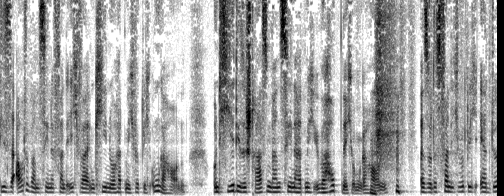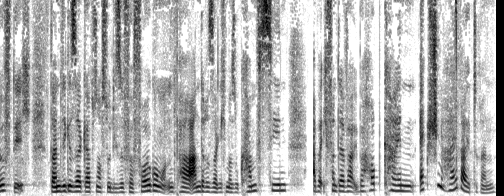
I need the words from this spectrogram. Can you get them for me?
Diese Autobahnszene fand ich war im Kino, hat mich wirklich umgehauen. Und hier diese Straßenbahnszene hat mich überhaupt nicht umgehauen. also das fand ich wirklich eher dürftig. Dann, wie gesagt, gab es noch so diese Verfolgung und ein paar andere, sage ich mal, so Kampfszenen. Aber ich fand, da war überhaupt kein Action-Highlight drin.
